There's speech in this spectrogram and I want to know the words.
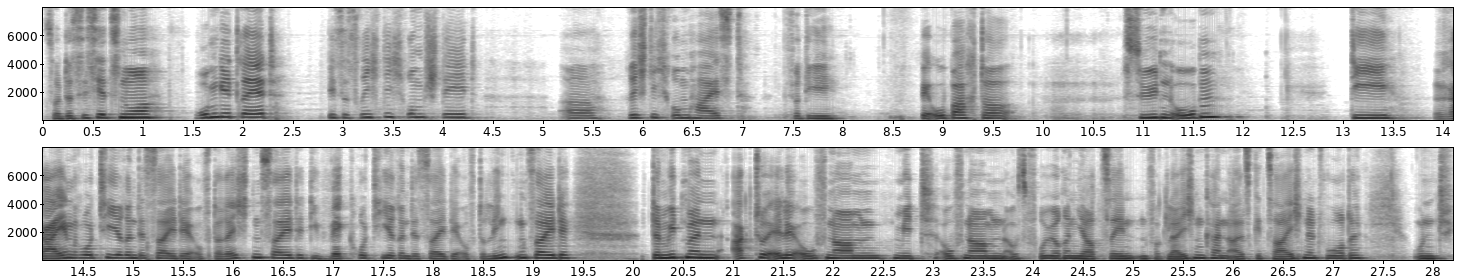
So, das ist jetzt nur rumgedreht, bis es richtig rumsteht. Äh, richtig rum heißt für die Beobachter Süden oben, die rein rotierende Seite auf der rechten Seite, die wegrotierende Seite auf der linken Seite, damit man aktuelle Aufnahmen mit Aufnahmen aus früheren Jahrzehnten vergleichen kann, als gezeichnet wurde. Und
